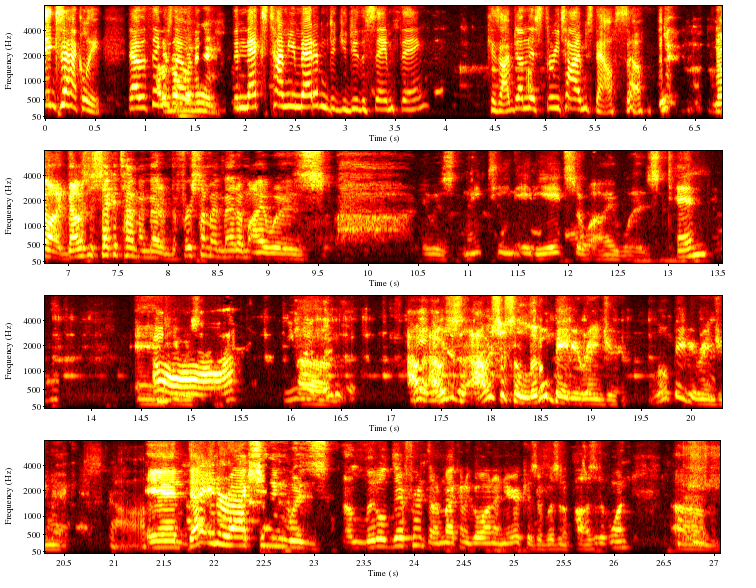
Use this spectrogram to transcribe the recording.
exactly. Now the thing is, know though, the next time you met him, did you do the same thing? Because I've done this three times now. So No, that was the second time I met him. The first time I met him, I was it was 1988, so I was 10, and he was. You were Um. I, I was just I was just a little baby ranger, a little baby ranger Nick, aw. and that interaction was a little different. That I'm not going to go on in here because it wasn't a positive one. Um,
